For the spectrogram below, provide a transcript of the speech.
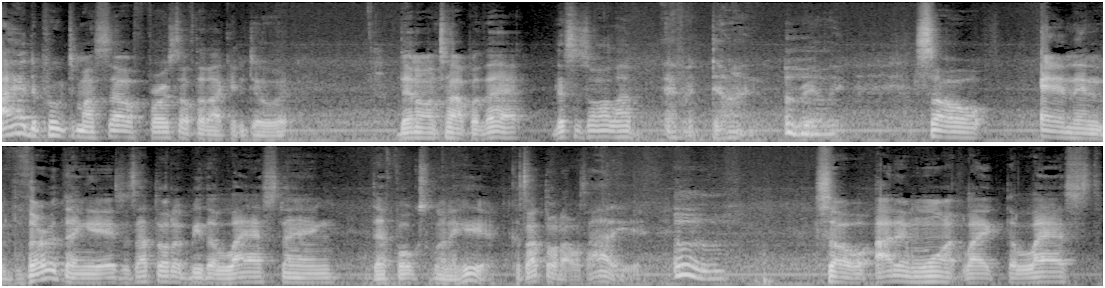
I had to prove to myself first off that I can do it. Then on top of that, this is all I've ever done, mm-hmm. really. So, and then the third thing is, is I thought it'd be the last thing that folks were gonna hear because I thought I was out of here. Mm. So I didn't want like the last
